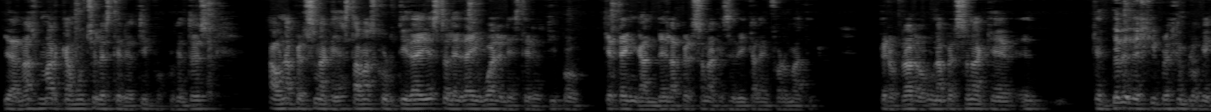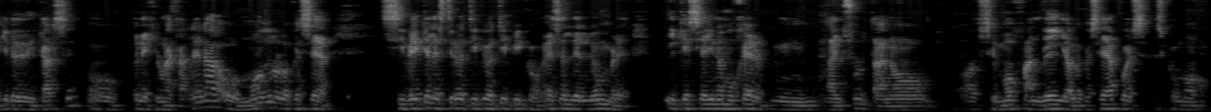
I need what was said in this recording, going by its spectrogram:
y además marca mucho el estereotipo, porque entonces a una persona que ya está más curtida y esto le da igual el estereotipo que tengan de la persona que se dedica a la informática. Pero claro, una persona que, eh, que debe elegir, por ejemplo, que quiere dedicarse, o elegir una carrera, o módulo, lo que sea, si ve que el estereotipo típico es el del hombre y que si hay una mujer mm, la insultan o, se mofan de ella o lo que sea, pues es como,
